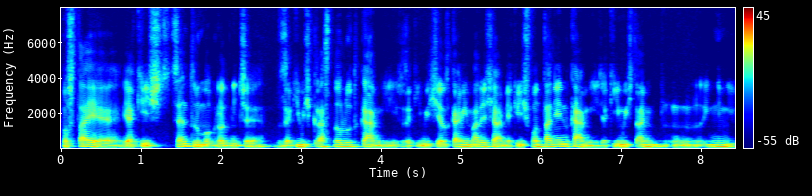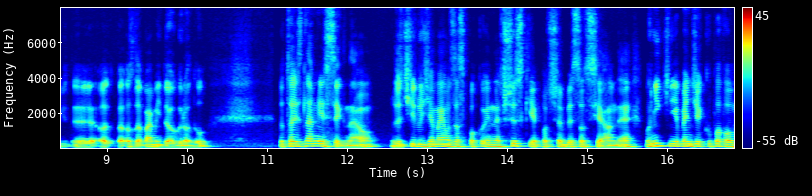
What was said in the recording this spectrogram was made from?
powstaje jakieś centrum ogrodnicze z jakimiś krasnoludkami, z jakimiś środkami marysiami, jakimiś fontanienkami, z jakimiś tam mm, innymi e, ozdobami do ogrodu, no to jest dla mnie sygnał, że ci ludzie mają zaspokojone wszystkie potrzeby socjalne, bo nikt nie będzie kupował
